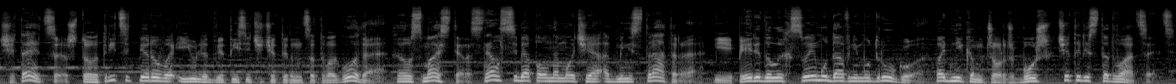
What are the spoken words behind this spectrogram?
Считается, что 31 июля 2014 года Хаусмастер снял с себя полномочия администратора и передал их своему давнему другу под ником Джордж Буш 420.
